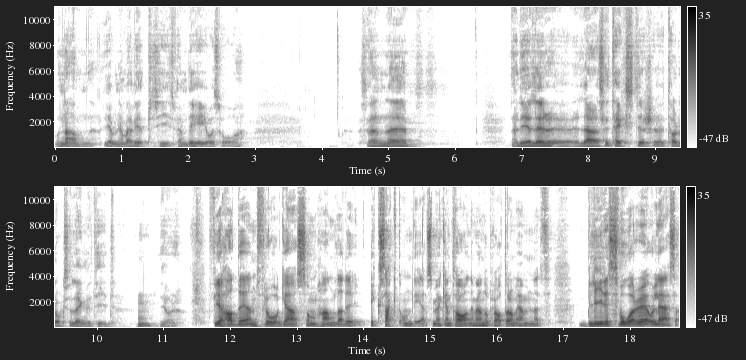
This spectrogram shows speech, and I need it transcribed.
och namn, även om jag vet precis vem det är och så. Sen eh, när det gäller eh, lära sig texter så tar det också längre tid. Det gör det. För jag hade en fråga som handlade exakt om det, som jag kan ta när vi ändå pratar om ämnet. Blir det svårare att läsa?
